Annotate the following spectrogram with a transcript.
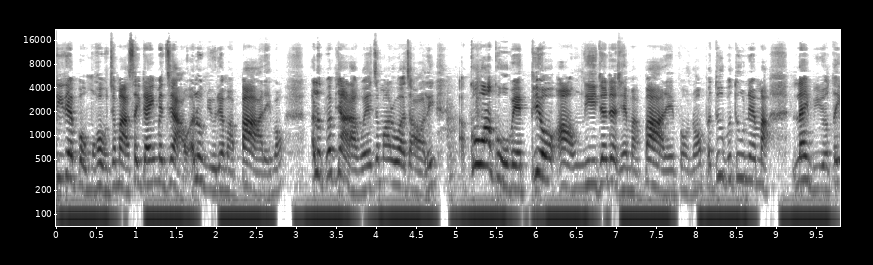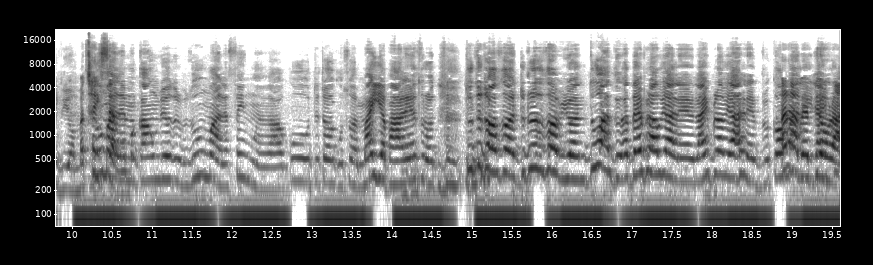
လီတဲ့ပုံမဟုတ်ဘူးကျမစိတ်တိုင်းမကြောက်အဲ့လိုမျိုးထဲမှာပါတယ်ပေါ့အဲ့လိုပြောပြတာကွယ်ကျမတို့ကကြောက်လေကိုကကိုပဲပျော့အောင်နေတတ်တဲ့ထဲမှာပါတယ်ပေါ့နော်ဘသူဘသူနဲ့မှလိုက်ပြီးတော့တိတ်ပြီးတော့မချိသူတ်မှဆက်လည်းဘူးမကောင်းပြောသူဘူးမှလည်းစိတ်ဝင်စားကိုတော်တော်ကိုဆိုမိုက်ရပါလေဆိုတော့သူတော်တော်ဆိုတူတူဆိုပြီးတော့သူကသူအသေးဘလောက်ရလဲ live ဘလောက်ရလဲကောအဲ့ဒါပဲပြောတာ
